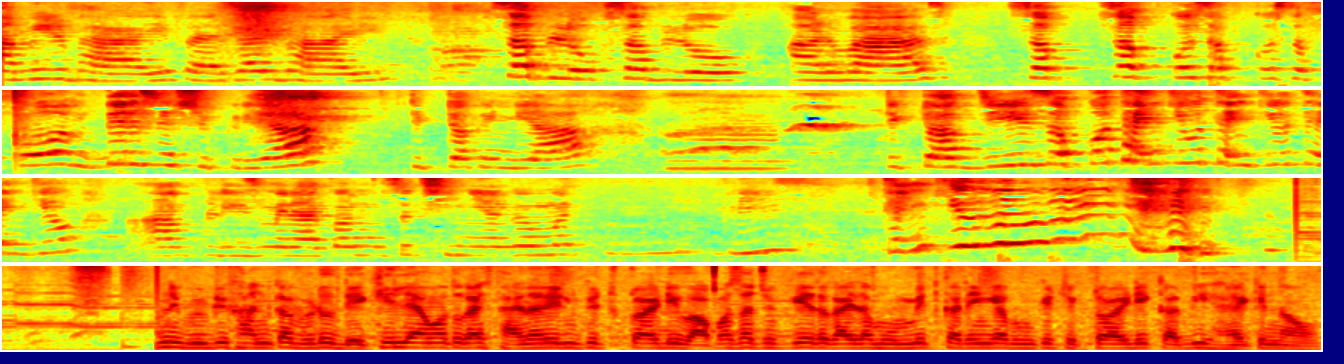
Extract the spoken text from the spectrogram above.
आमिर भाई, फैजल भाई, सब लोग सब लोग, अरवाज, सब, सबको सबको सबको दिल से शुक्रिया, टिकटॉक इंडिया। टिकटॉक जी, सबको thank you thank you thank you आप प्लीज़ मेरा अकाउंट मुझसे छीनिएगा मत प्लीज़ थैंक यू अपनी ब्यूटी खान का वीडियो देख ही लिया हुआ तो गाइस फाइनली इनकी टिकटॉक आईडी वापस आ चुकी है तो गाइस हम उम्मीद करेंगे अब उनकी टिकटॉक आईडी कभी है कि ना हो।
